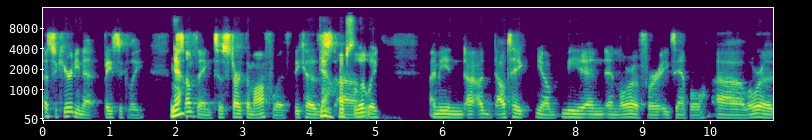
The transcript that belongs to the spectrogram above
a security net, basically, Yeah. something to start them off with, because yeah, um, absolutely. I mean, I, I- I'll take you know me and and Laura for example. Uh, Laura,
